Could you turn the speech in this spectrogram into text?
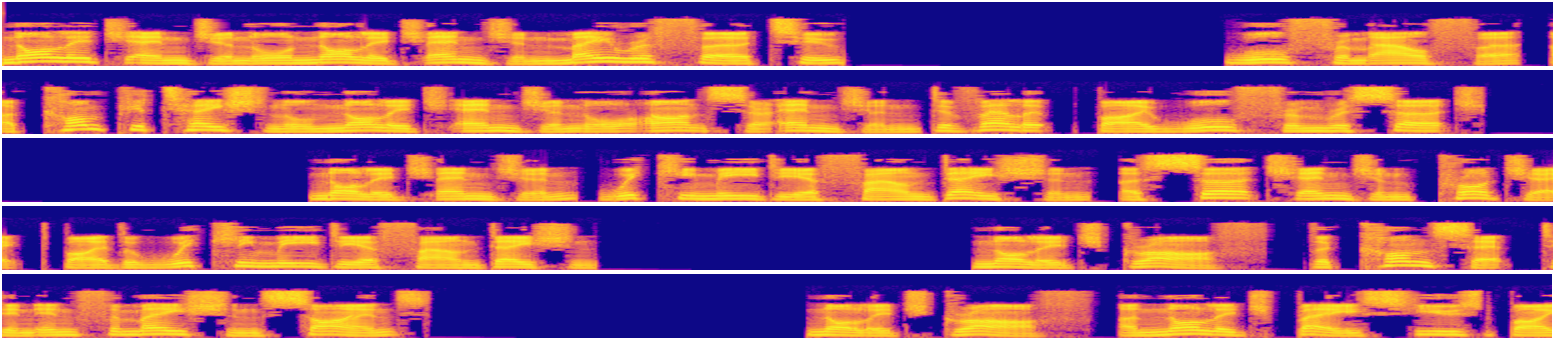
Knowledge engine or knowledge engine may refer to Wolfram Alpha, a computational knowledge engine or answer engine developed by Wolfram Research Knowledge Engine Wikimedia Foundation, a search engine project by the Wikimedia Foundation Knowledge Graph, the concept in information science Knowledge Graph, a knowledge base used by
